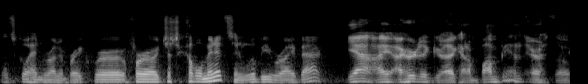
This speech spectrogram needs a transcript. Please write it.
let's go ahead and run a break for, for just a couple minutes, and we'll be right back. Yeah, I, I heard it uh, kind of bump in there, though.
